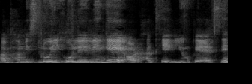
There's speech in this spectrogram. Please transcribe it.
अब हम इस लोई को ले लेंगे और हथेलियों पे ऐसे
